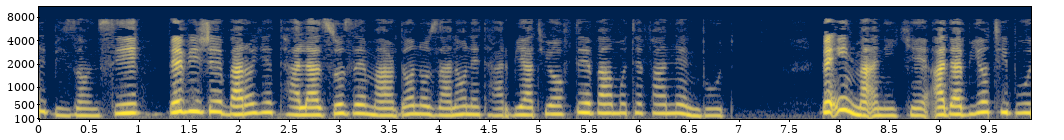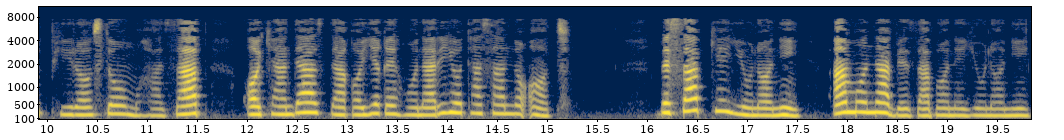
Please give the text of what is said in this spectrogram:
بیزانسی به ویژه برای تلزز مردان و زنان تربیت یافته و متفنن بود. به این معنی که ادبیاتی بود پیراسته و محذب آکنده از دقایق هنری و تصنعات. به سبک یونانی اما نه به زبان یونانی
